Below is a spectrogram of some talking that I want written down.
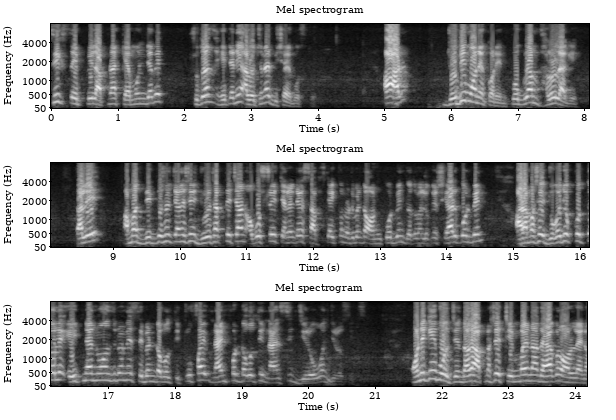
six April আপনার কেমন যাবে? সুতরাং এটা নিয়ে আলোচনার বিষয়বস্তু। আর যদি মনে করেন প্রোগ্রাম ভালো লাগে, তাহলে আমার দিগদর্শন চ্যানেল সাথে জুড়ে থাকতে চান, অবশ্যই চ্যানেলটাকে সাবস্ক্রাইব করে নোটিফিকেশনটা অন করবেন, যত লোকে শেয়ার করবেন। আর আমার সাথে যোগাযোগ করতে হলে eight nine one zero nine seven double three two five nine four double three nine six zero one zero six অনেকেই বলছেন, দাদা, আপনার সাথে চেম্বারে না দেখা করে অনলাইনে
